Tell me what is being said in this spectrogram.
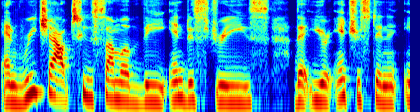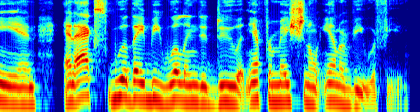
and reach out to some of the industries that you're interested in and ask, will they be willing to do an informational interview with you.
